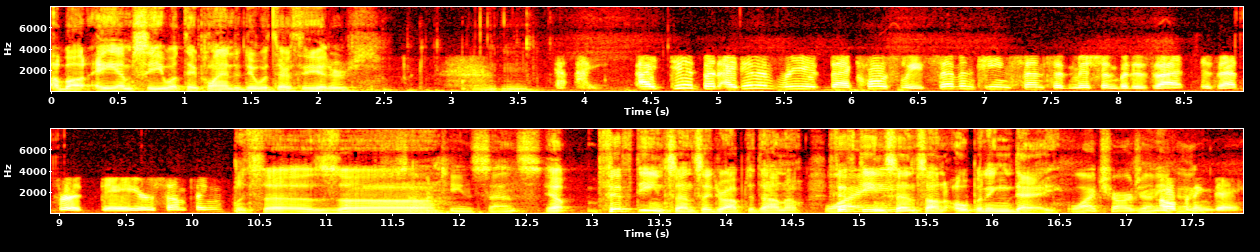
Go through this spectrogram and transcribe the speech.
about AMC what they plan to do with their theaters? I, I did, but I didn't read it that closely. Seventeen cents admission, but is that is that for a day or something? It says, uh, 17 cents. yep, fifteen cents. They dropped it down now. Why- Fifteen cents on opening day. Why charge anything? Opening day.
